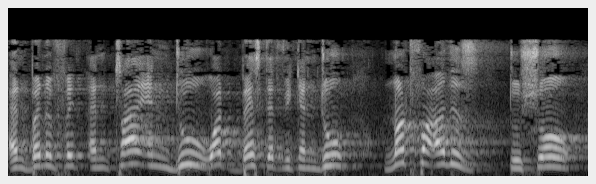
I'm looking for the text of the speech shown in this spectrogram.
and benefit and try and do what best that we can do, not for others, to show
